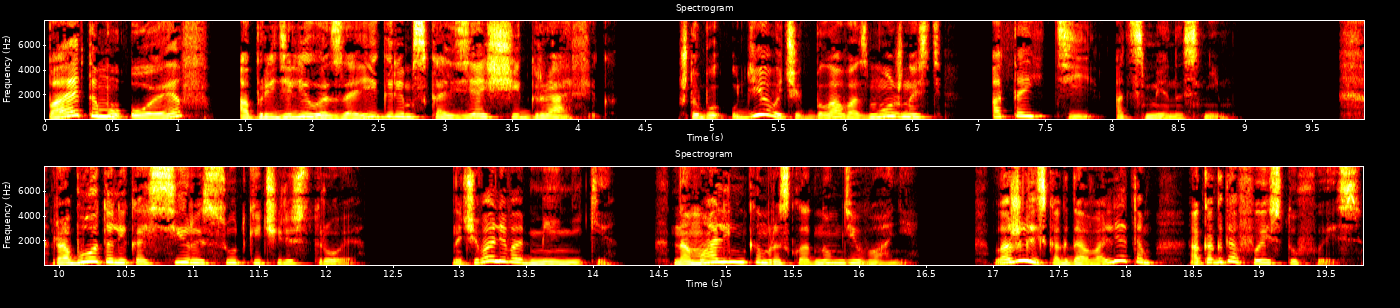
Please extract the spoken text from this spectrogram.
Поэтому ОФ определила за Игорем скользящий график, чтобы у девочек была возможность отойти от смены с ним. Работали кассиры сутки через трое. Ночевали в обменнике, на маленьком раскладном диване. Ложились когда валетом, а когда face-to-face.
